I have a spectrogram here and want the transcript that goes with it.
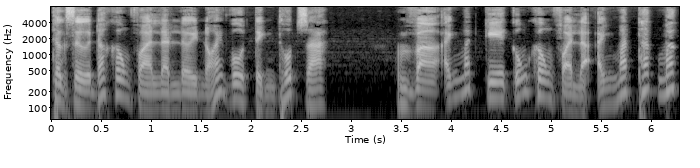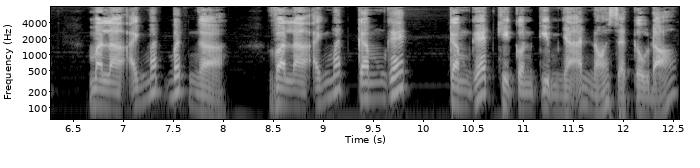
Thực sự đó không phải là lời nói vô tình thốt ra. Và ánh mắt kia cũng không phải là ánh mắt thắc mắc, mà là ánh mắt bất ngờ, và là ánh mắt căm ghét. Căm ghét khi con Kim Nhã nói ra câu đó.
